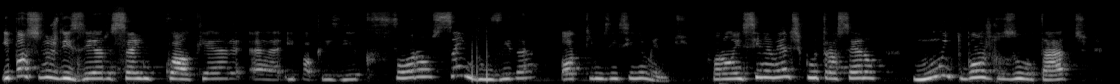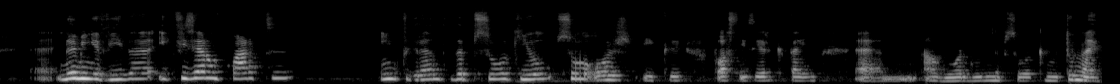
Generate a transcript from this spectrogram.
E posso-vos dizer, sem qualquer hipocrisia, que foram, sem dúvida, ótimos ensinamentos. Foram ensinamentos que me trouxeram muito bons resultados uh, na minha vida e que fizeram parte integrante da pessoa que eu sou hoje e que posso dizer que tenho um, algum orgulho na pessoa que me tornei.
